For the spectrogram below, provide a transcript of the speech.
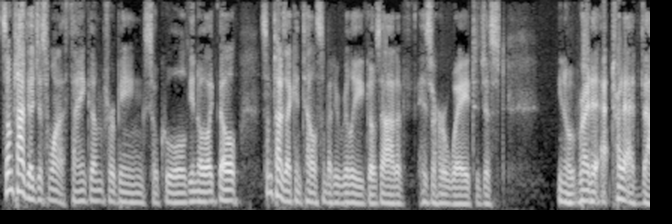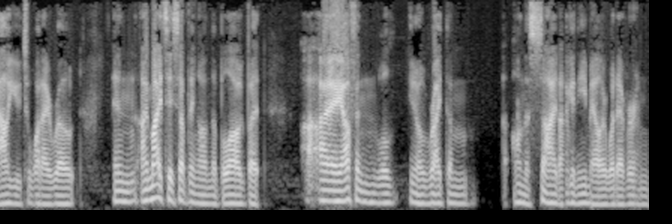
Sometimes I just want to thank them for being so cool. You know, like they'll sometimes I can tell somebody really goes out of his or her way to just, you know, write it, try to add value to what I wrote. And I might say something on the blog, but I often will, you know, write them on the side, like an email or whatever, and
